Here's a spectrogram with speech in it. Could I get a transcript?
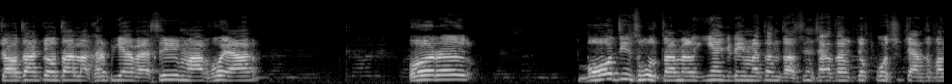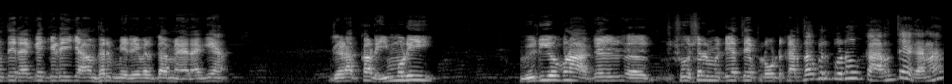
14 14 ਲੱਖ ਰੁਪਇਆ ਵੈਸੇ ਵੀ ਮਾਫ ਹੋਇਆ। ਔਰ ਬਹੁਤ ਹੀ ਸਹੂਲਤਾਂ ਮਿਲ ਗਈਆਂ ਜਿਹੜੇ ਮੈਂ ਤੁਹਾਨੂੰ ਦੱਸ ਨਹੀਂ ਸਕਦਾ ਵਿੱਚੋਂ ਕੁਝ ਚੰਦ ਬੰਦੇ ਰਹਿ ਗਏ ਜਿਹੜੇ ਜਾਂ ਫਿਰ ਮੇਰੇ ਵਰਗਾ ਮੈਂ ਰਹਿ ਗਿਆ। ਜਿਹੜਾ ਘੜੀ ਮੁੜੀ ਵੀਡੀਓ ਬਣਾ ਕੇ ਸੋਸ਼ਲ ਮੀਡੀਆ ਤੇ ਅਪਲੋਡ ਕਰਦਾ, ਪਰ ਕੋਈ ਨਾ ਕਾਰਨ ਤੇ ਹੈਗਾ ਨਾ।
